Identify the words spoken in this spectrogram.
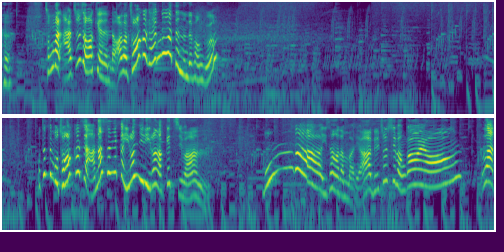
정말 아주 정확히 해야 된다. 아, 나 정확하게 한 것 같았는데, 방금? 어쨌든 뭐 정확하지 않았으니까 이런 일이 일어났겠지만 뭔가 이상하단 말이야. 밀초 씨 반가워요. 으앗!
